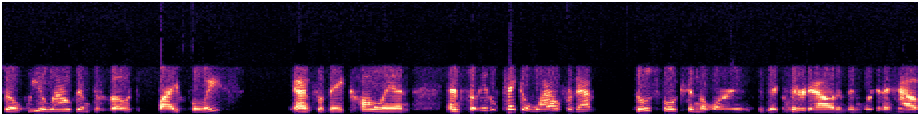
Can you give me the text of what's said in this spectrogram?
so we allow them to vote by voice, and so they call in, and so it'll take a while for that those folks in the line to get cleared out, and then we're going to have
